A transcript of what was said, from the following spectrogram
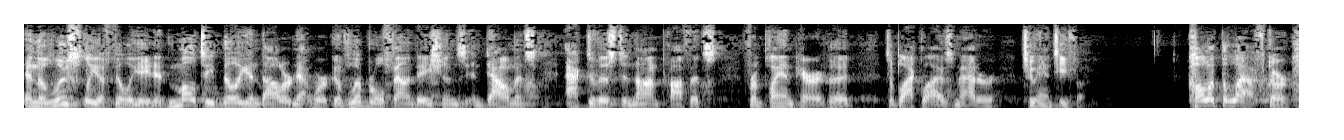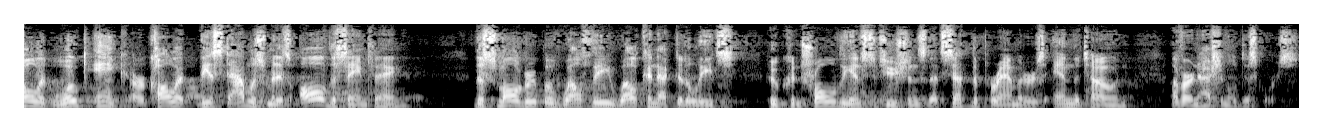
and the loosely affiliated multi-billion dollar network of liberal foundations, endowments, activists, and nonprofits from Planned Parenthood to Black Lives Matter to Antifa. Call it the left or call it woke Inc. or call it the establishment. It's all the same thing. The small group of wealthy, well-connected elites who control the institutions that set the parameters and the tone of our national discourse.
